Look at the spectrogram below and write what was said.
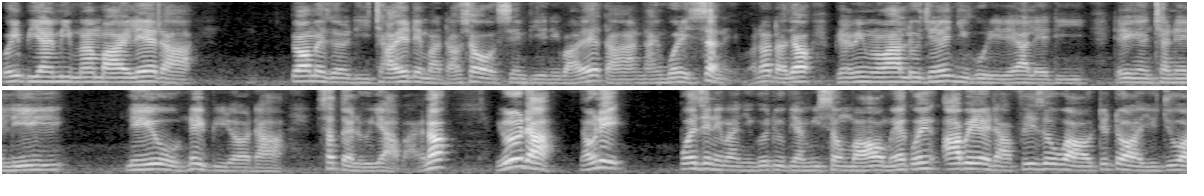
ကိုရင် BIM member တွေလည်းဒါပြောမယ်ဆိုရင်ဒီဂျာရက်တင်မှာတောက်လျှောက်အဆင်ပြေနေပါတယ်ဒါနိုင်ပွဲတွေဆက်နေပါတော့ဒါကြောင့် BIM member လိုချင်တဲ့ညီကိုတွေကလည်းဒီတေကန် channel လေးလေးကိုနှိပ်ပြီးတော့ဒါဆက်သွယ်လို့ရပါတယ်နော် ရိုးတာနောက်နေ့ပွဲစဉ်တွေမှာညီကိုတူပြန်ပြီးဆုံပါအောင်မယ်ကွင်းအားပေးလိုက်တာ Facebook ကရော TikTok က YouTube က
